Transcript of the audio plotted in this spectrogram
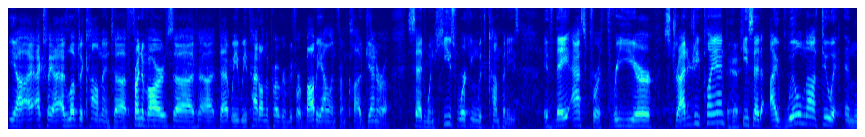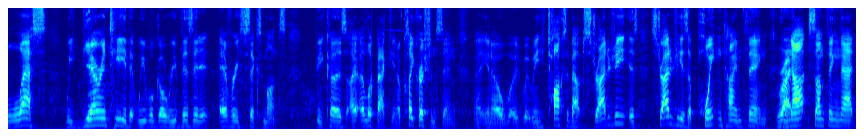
Yeah, I, actually, I'd love to comment. a friend of ours uh, uh, that we, we've had on the program before, Bobby Allen from CloudGenera, said when he's working with companies, if they ask for a three-year strategy plan, he said, I will not do it unless we guarantee that we will go revisit it every six months because I, I, look back, you know, Clay Christensen, uh, you know, when he talks about strategy, is strategy is a point in time thing, right. not something that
